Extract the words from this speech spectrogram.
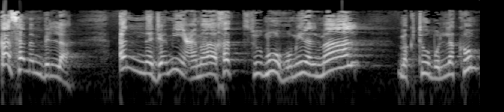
قسما بالله أن جميع ما أخذتموه من المال مكتوب لكم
